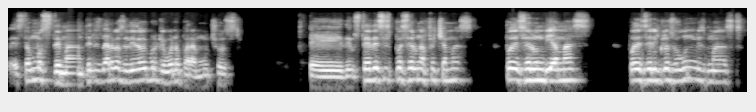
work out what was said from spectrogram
Estamos de manteles largos el día de hoy porque, bueno, para muchos eh, de ustedes puede ser una fecha más, puede ser un día más, puede ser incluso un mes más,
